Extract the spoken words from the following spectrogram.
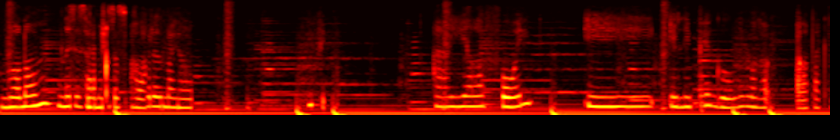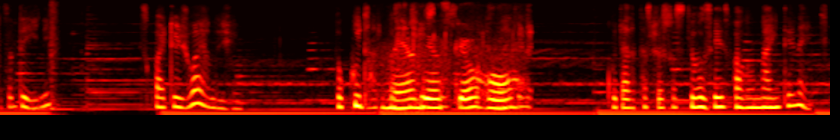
Não, não necessariamente com essas palavras, mas eu... enfim. Aí ela foi e ele pegou ela, ela pra casa dele, esquartejou ela, gente. Então cuidado com Meu Deus, que horror. Cuidado com as pessoas que vocês falam na internet.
